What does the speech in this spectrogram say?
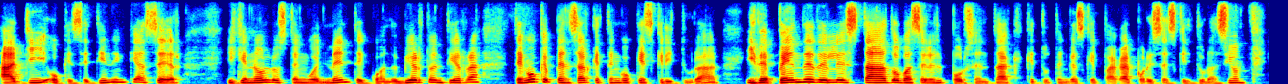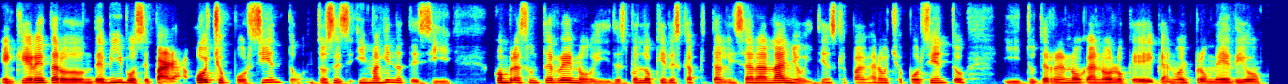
allí o que se tienen que hacer y que no los tengo en mente. Cuando invierto en tierra, tengo que pensar que tengo que escriturar y depende del estado va a ser el porcentaje que tú tengas que pagar por esa escrituración. En Querétaro, donde vivo, se paga 8%. Entonces, imagínate si compras un terreno y después lo quieres capitalizar al año y tienes que pagar 8% y tu terreno ganó lo que ganó el promedio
